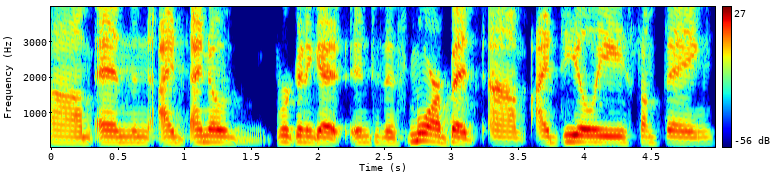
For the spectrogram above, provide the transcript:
um, and I, I know we're going to get into this more, but um, ideally something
